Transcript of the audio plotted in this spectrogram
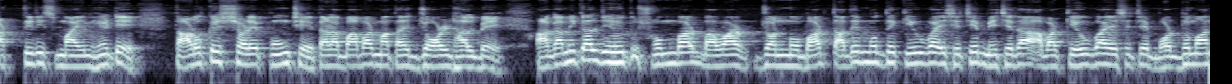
আটত্রিশ মাইল হেঁটে তারকেশ্বরে পৌঁছে তারা বাবার মাথায় জল ঢালবে। আগামীকাল যেহেতু সোমবার বাবার জন্মবার, তাদের মধ্যে কেউ বা এসেছে মেচেদা, আবার কেউ বা এসেছে বর্ধমান,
